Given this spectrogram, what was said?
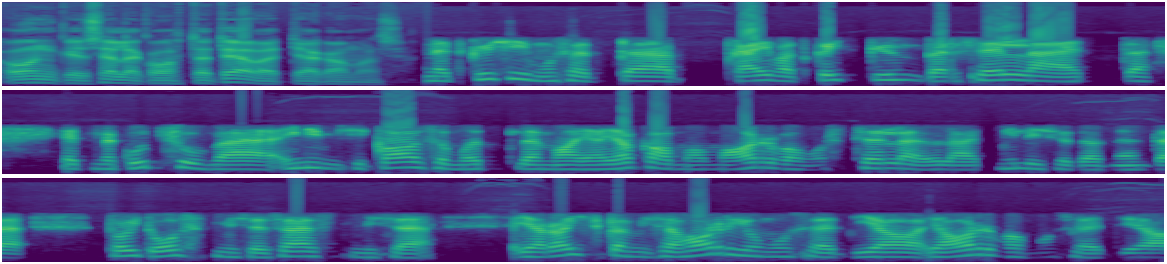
ongi selle kohta teavet jagamas. Need küsimused äh, käivad kõik ümber selle, et, et me kutsume inimesi kaasa mõtlema ja jagama oma arvamust selle üle, et millised on nende toidu ostmise, säästmise ja raiskamise harjumused ja, ja arvamused ja,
